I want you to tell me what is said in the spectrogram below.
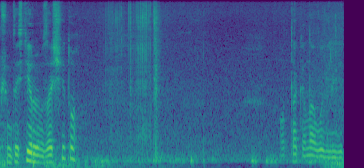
общем, тестируем защиту. Вот так она выглядит.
